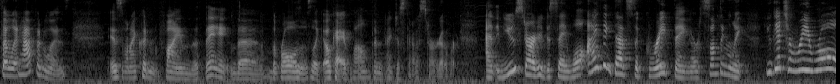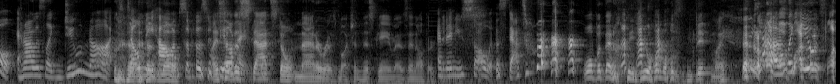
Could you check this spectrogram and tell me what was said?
so what happened was, is when I couldn't find the thing, the the roles. It was like, okay, well then I just got to start over. And then you started to say, well, I think that's the great thing, or something like. You get to re-roll, and I was like, "Do not tell me how No. I'm supposed to I feel I said the right now." stats don't matter as much in this game as in other games. And then you saw what the stats were. Well, but then you almost bit my head Yeah, I was off. like, you, was like-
